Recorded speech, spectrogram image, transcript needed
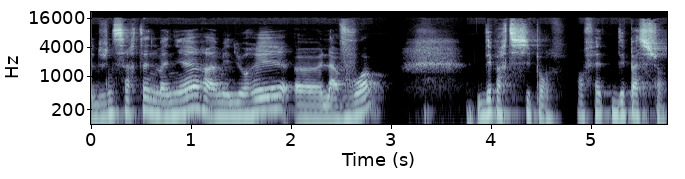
d'une certaine manière à améliorer la voix des participants, en fait, des patients.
